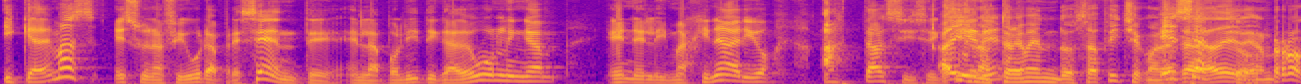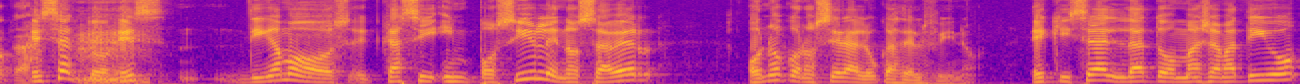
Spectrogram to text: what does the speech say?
y que además es una figura presente en la política de Burlingame, en el imaginario, hasta si se Hay quiere. Hay unos tremendos afiches con la cara de él en roca. Exacto, es, digamos, casi imposible no saber o no conocer a Lucas Delfino. Es quizá el dato más llamativo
